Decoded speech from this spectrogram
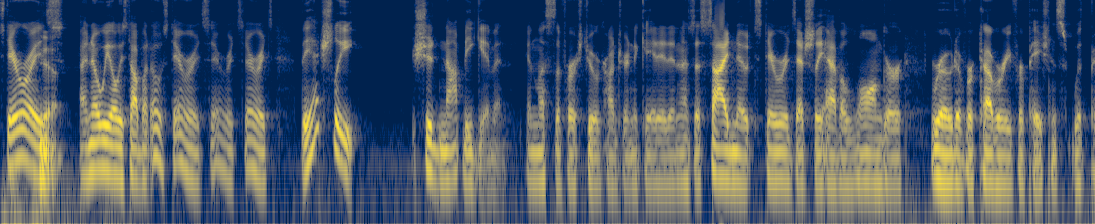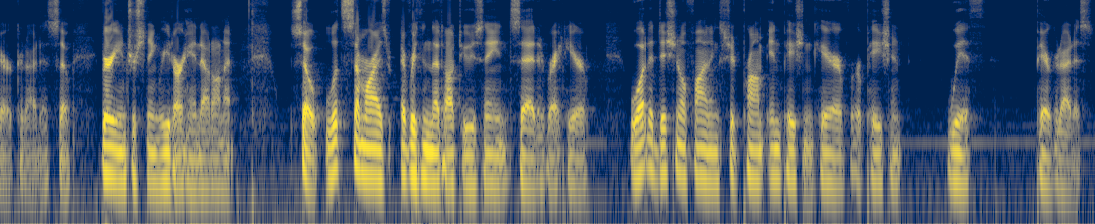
Steroids. Yeah. I know we always talk about oh steroids, steroids, steroids. They actually should not be given unless the first two are contraindicated. And as a side note, steroids actually have a longer road of recovery for patients with pericarditis. So very interesting. Read our handout on it. So let's summarize everything that Dr. Husain said right here. What additional findings should prompt inpatient care for a patient with pericarditis?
